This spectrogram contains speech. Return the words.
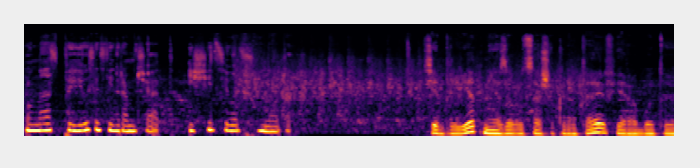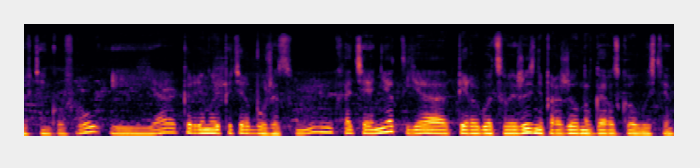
у нас появился телеграм-чат, ищите его в шоу-нотах. Всем привет, меня зовут Саша Каратаев, я работаю в Тинькофф.ру, и я коренной петербуржец. Хотя нет, я первый год своей жизни прожил в Новгородской области.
